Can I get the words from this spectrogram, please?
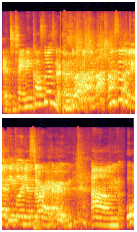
entertaining customers. No, you're still gonna get people in your store, I hope. Um, or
